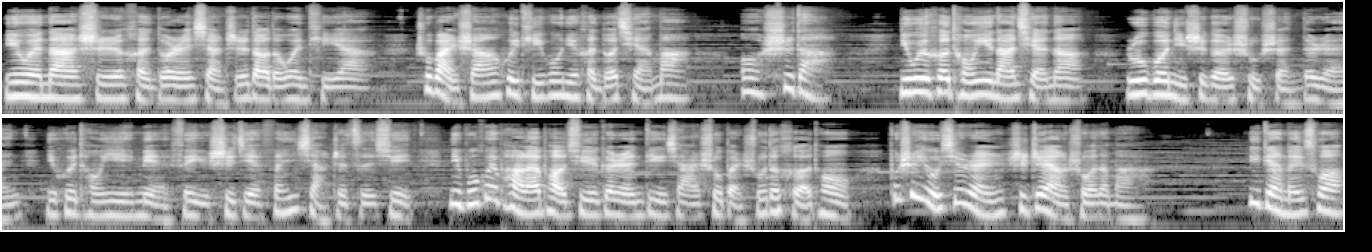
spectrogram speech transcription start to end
因为那是很多人想知道的问题呀。出版商会提供你很多钱吗？哦，是的。你为何同意拿钱呢？如果你是个属神的人，你会同意免费与世界分享这资讯。你不会跑来跑去跟人定下数本书的合同。不是有些人是这样说的吗？一点没错，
